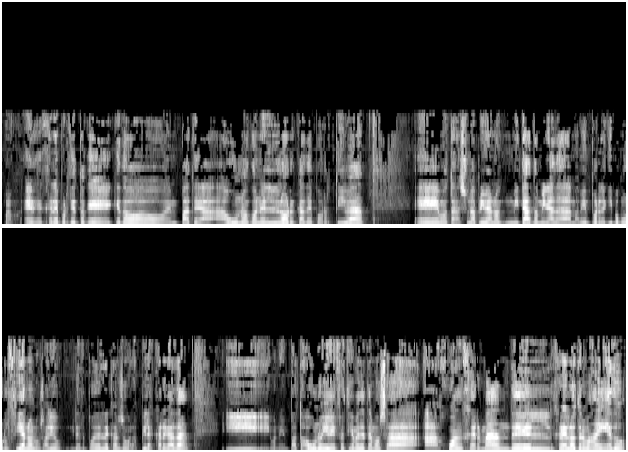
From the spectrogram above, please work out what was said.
bueno, el Jerez, por cierto, que quedó empate a uno con el Lorca Deportiva. Eh, tras una primera no- mitad dominada más bien por el equipo murciano, lo salió después del descanso con las pilas cargadas y bueno, empató a uno y efectivamente tenemos a, a Juan Germán del Jerez, ¿lo tenemos ahí, Edu?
